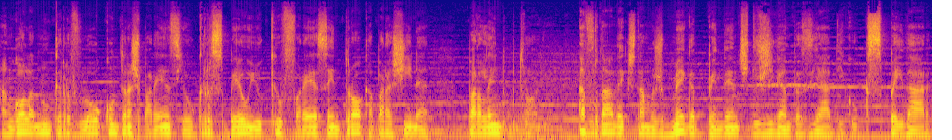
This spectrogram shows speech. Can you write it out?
Angola nunca revelou com transparência o que recebeu e o que oferece em troca para a China para além do petróleo. A verdade é que estamos mega dependentes do gigante asiático que, se peidar,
